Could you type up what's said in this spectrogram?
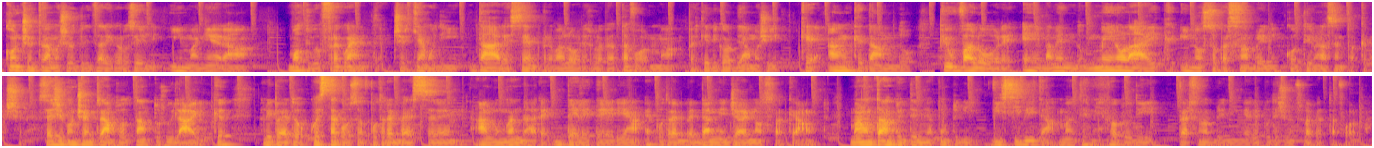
concentriamoci ad utilizzare i caroselli in maniera molto più frequente, cerchiamo di dare sempre valore sulla piattaforma perché ricordiamoci che anche dando più valore e avendo meno like il nostro personal branding continuerà sempre a crescere. Se ci concentriamo soltanto sui like, ripeto, questa cosa potrebbe essere a lungo andare deleteria e potrebbe danneggiare il nostro account ma non tanto in termini appunto di visibilità, ma in termini proprio di personal branding e reputation sulla piattaforma.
